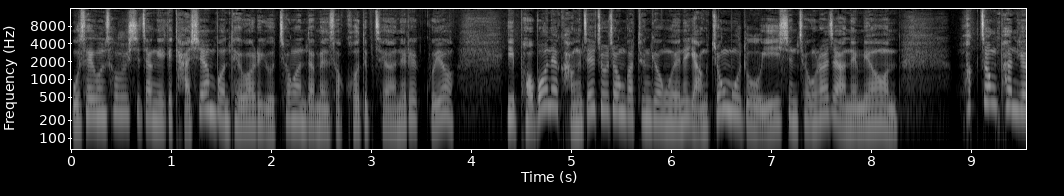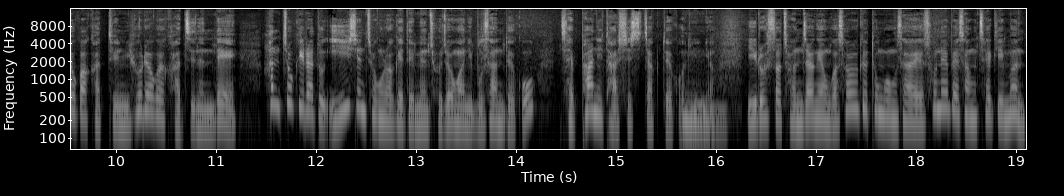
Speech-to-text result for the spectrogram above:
오세훈 서울시장에게 다시 한번 대화를 요청한다면서 거듭 제안을 했고요. 이 법원의 강제 조정 같은 경우에는 양쪽 모두 이의 신청을 하지 않으면 확정 판결과 같은 효력을 가지는데 한쪽이라도 이의 신청을 하게 되면 조정안이 무산되고 재판이 다시 시작되거든요. 음. 이로써 전장현과 서울교통공사의 손해배상 책임은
